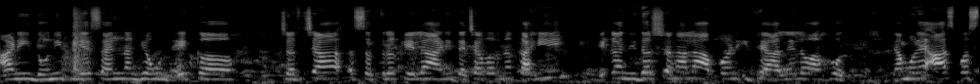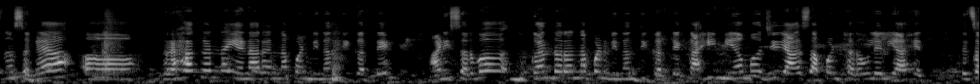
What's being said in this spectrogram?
आणि दोन्ही पी एस आयना घेऊन एक चर्चा सत्र केलं आणि त्याच्यावरनं काही एका निदर्शनाला आपण इथे आलेलो आहोत. त्यामुळे आजपासून सगळ्या ग्राहकांना येणाऱ्यांना पण विनंती करते आणि सर्व दुकानदारांना पण विनंती करते. काही नियम जी आज आपण ठरवलेली आहेत त्याचं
